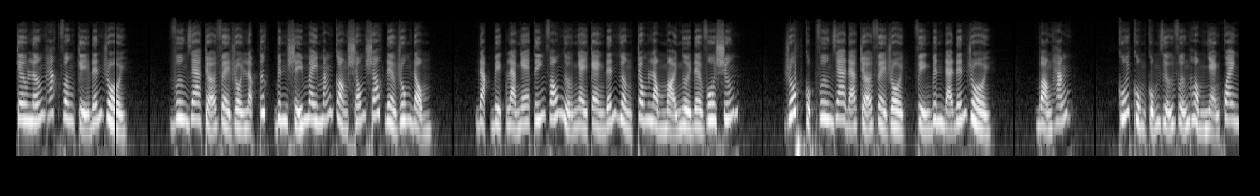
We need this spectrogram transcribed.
kêu lớn Hắc Vân Kỵ đến rồi. Vương gia trở về rồi lập tức binh sĩ may mắn còn sống sót đều rung động. Đặc biệt là nghe tiếng vó ngựa ngày càng đến gần trong lòng mọi người đều vui sướng. Rốt cục vương gia đã trở về rồi, viện binh đã đến rồi. Bọn hắn cuối cùng cũng giữ vững hồng nhạn quan.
